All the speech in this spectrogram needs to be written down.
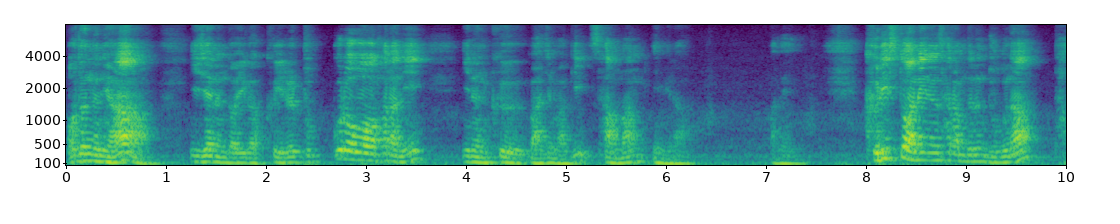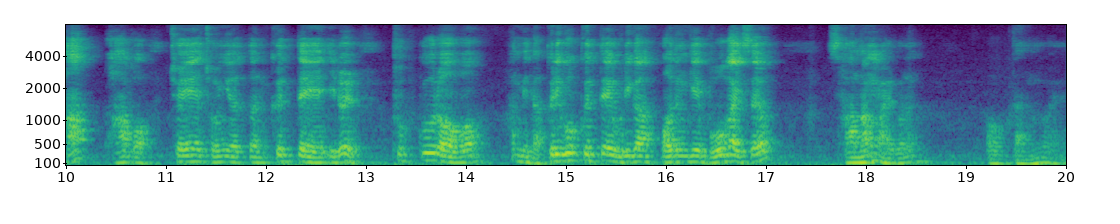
얻었느냐? 이제는 너희가 그 일을 부끄러워하나니 이는 그 마지막이 사망입니다. 아멘. 그리스도 안에 있는 사람들은 누구나 다 과거 죄의 종이었던 그때의 일을 부끄러워 합니다. 그리고 그때 우리가 얻은 게 뭐가 있어요? 사망 말고는 없다는 거예요.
